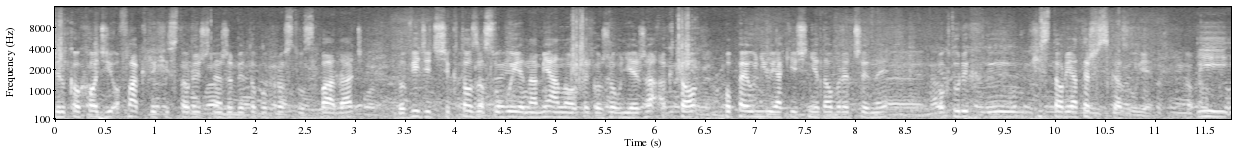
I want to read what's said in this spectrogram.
tylko chodzi o fakty historyczne, żeby to po prostu zbadać, dowiedzieć się, kto zasługuje na miano tego żołnierza, a kto popełnił jakieś niedobre czyny, o których y, historia też wskazuje. I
